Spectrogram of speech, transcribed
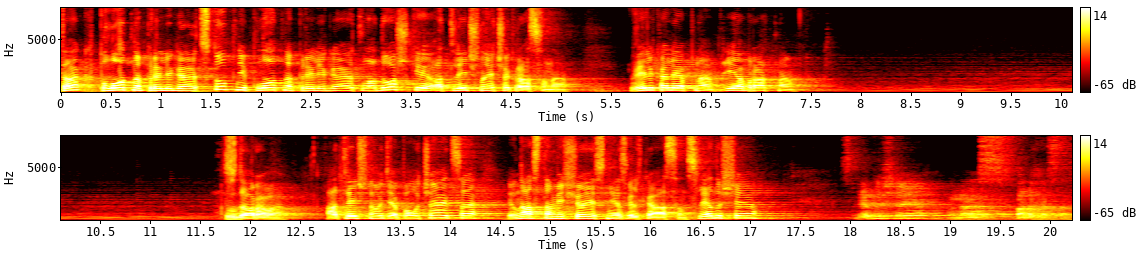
Так, плотно прилегают ступни, плотно прилегают ладошки. Отличная чакрасана. Великолепно. И обратно. Здорово. Отлично у тебя получается. И у нас там еще есть несколько асан. Следующее. Следующее у нас Падахасана.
